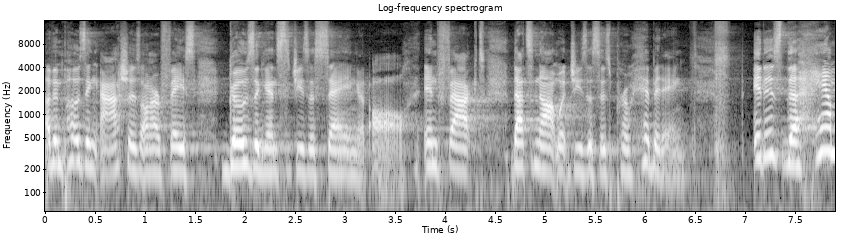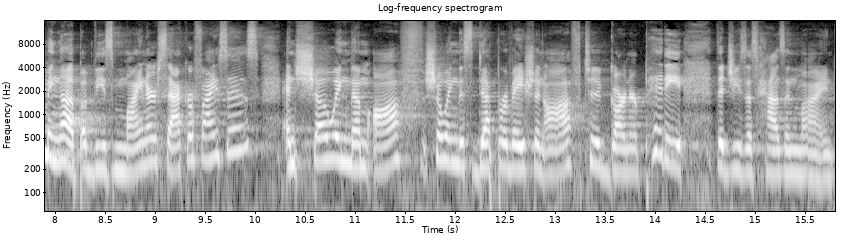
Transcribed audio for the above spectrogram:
of imposing ashes on our face goes against Jesus' saying at all. In fact, that's not what Jesus is prohibiting. It is the hamming up of these minor sacrifices and showing them off, showing this deprivation off to garner pity that Jesus has in mind.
